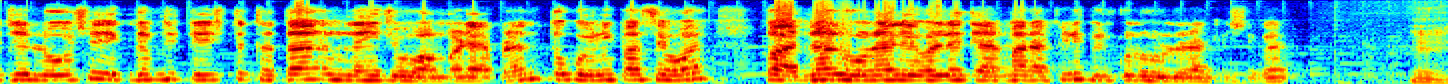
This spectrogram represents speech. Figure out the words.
જે લો છે, એકદમથી ટેસ્ટ થતા નહીં જોવા મળે આપણને. તો કોઈની પાસે હોય, તો આજના લોના લેવલને ધ્યાનમાં રાખીને બિલકુલ હોલ્ડ રાખી શકાય. હમ.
